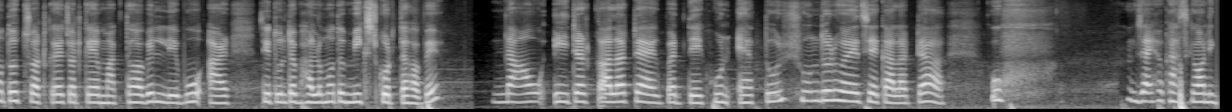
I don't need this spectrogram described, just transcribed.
মতো চটকায় চটকায় মাখতে হবে, লেবু আর তেঁতুলটা ভালো মতো মিক্সড করতে হবে। নাও, এইটার কালারটা একবার দেখুন, এত সুন্দর হয়েছে কালারটা উফ। যাই হোক, আজকে অনেক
